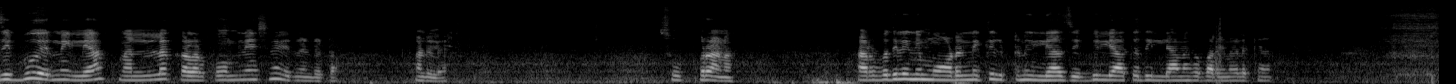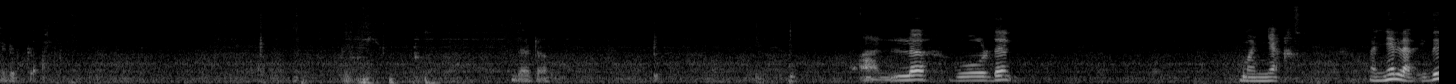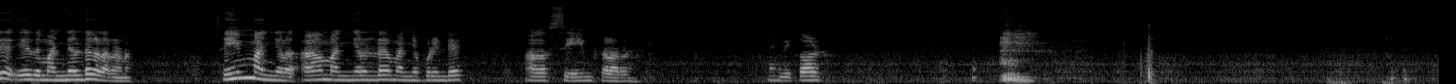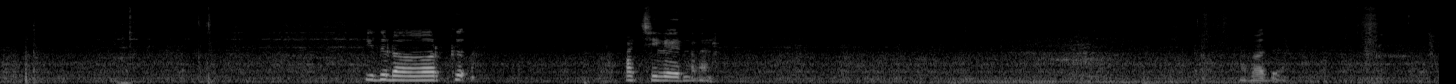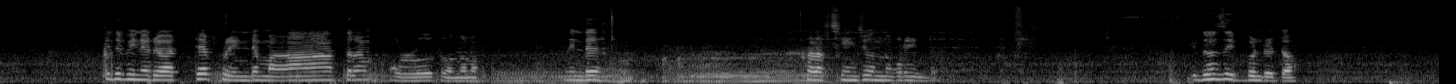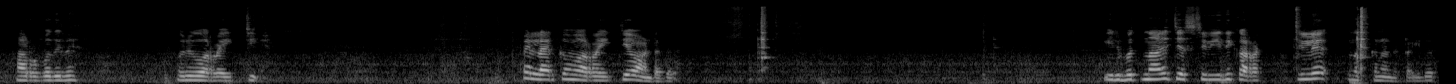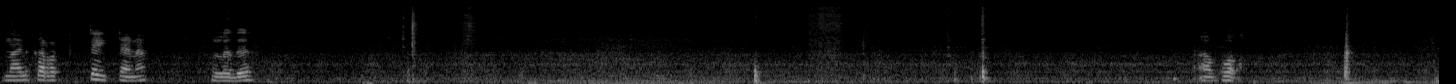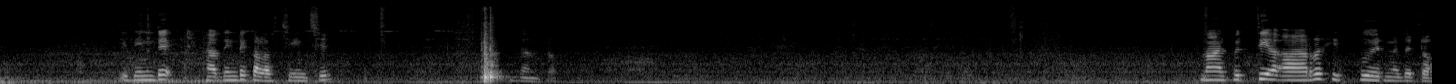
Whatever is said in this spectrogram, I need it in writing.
സിബ് വരുന്നില്ല. നല്ല കളർ കോമ്പിനേഷൻ വരുന്നുണ്ട് കേട്ടോ കണ്ടില്ലേ? സൂപ്പറാണ്. അറുപതിൽ ഇനി മോഡലിനൊക്കെ കിട്ടണില്ല സിബ് ഇല്ലാത്തത് ഇല്ല എന്നൊക്കെ പറയണതിലൊക്കെയാണ് എടുക്കുക ഇതാട്ടോ. നല്ല ഗോൾഡൻ മഞ്ഞ. മഞ്ഞല്ല ഇത് ഏത് മഞ്ഞളുടെ കളറാണ്. സെയിം മഞ്ഞൾ ആ മഞ്ഞളുടെ മഞ്ഞപ്പൊടിന്റെ ആ സെയിം കളറാണ്. അതിനേക്കാൾ ഇത് ഡാർക്ക്. പച്ചയിൽ വരുന്നതാണ്. അപ്പോൾ അത്. ഇത് പിന്നെ ഒരു ഒറ്റ പ്രിന്റ് മാത്രം ഉള്ളൂ തോന്നണം. ഇതിന്റെ കളർ ചേഞ്ച് ഒന്നും കൂടി ഉണ്ട്. ഇതും സിബ് ഉണ്ട് കേട്ടോ അറുപതിൽ ഒരു വെറൈറ്റി ഇപ്പം എല്ലാവർക്കും വെറൈറ്റിയാണ് വേണ്ടത്. ഇരുപത്തിനാല് ചെസ്റ്റ് വീതി കറക്റ്റിൽ നിൽക്കുന്നുണ്ട് കേട്ടോ ഇരുപത്തിനാല് കറക്റ്റായിട്ടാണ് ഉള്ളത്. അപ്പോൾ ഇതിന്റെ അതിന്റെ കളർ ചേഞ്ച് ഇതാണ് കേട്ടോ നാൽപ്പത്തി ആറ് ഹിപ്പ് വരുന്നത് കേട്ടോ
